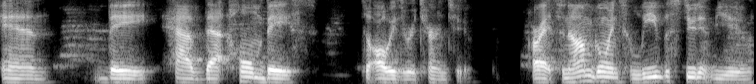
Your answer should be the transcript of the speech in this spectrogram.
And they have that home base to always return to. All right, so now I'm going to leave the student view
